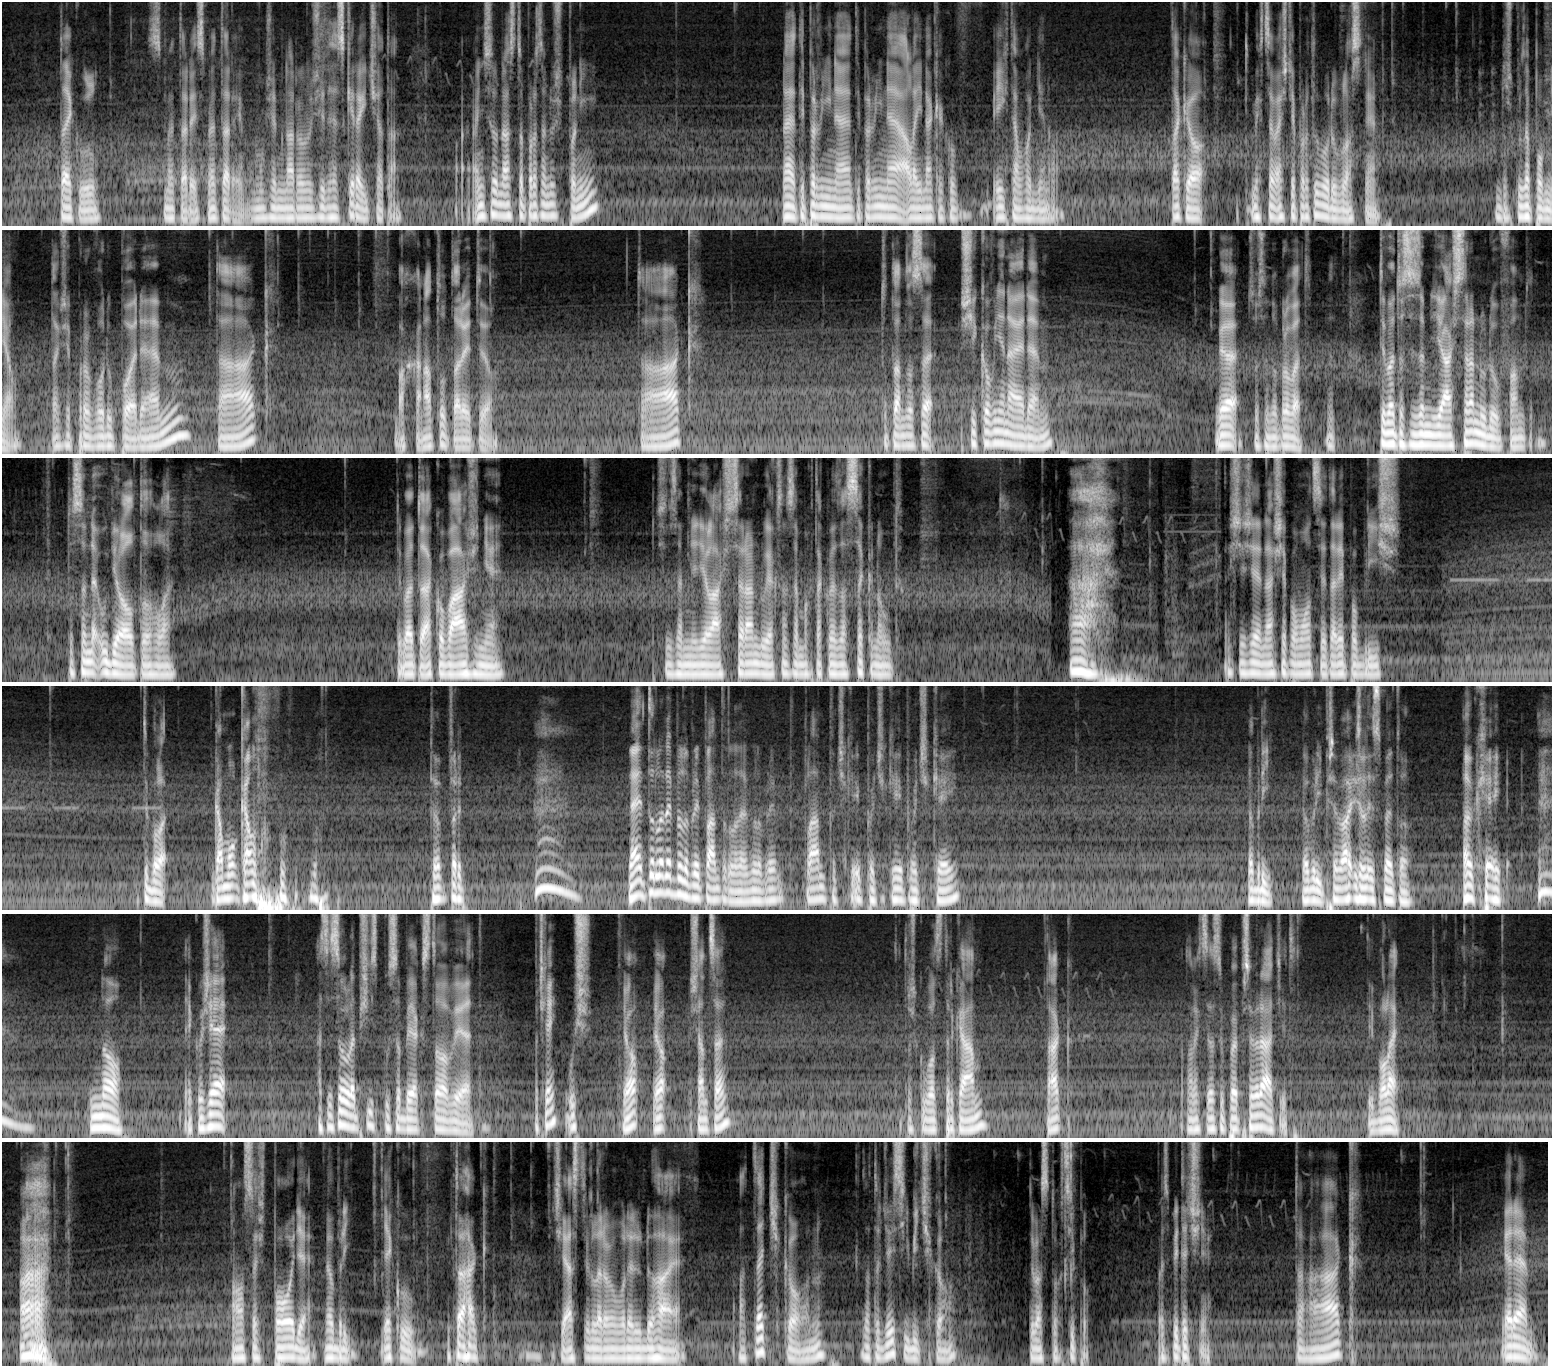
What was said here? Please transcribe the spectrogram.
To je cool. Jsme tady, jsme tady. Můžeme naložit hezky rajčata. Oni jsou na 100% už plný? Ne, ty první ne, ty první ne, ale jinak jako je jich tam hodně, no. Tak jo, my chceme ještě pro tu vodu vlastně. Jsem trošku zapomněl. Takže pro vodu pojedem. Tak. Bacha na to tady, jo. Tak. To tam zase šikovně najedem. Je, co jsem to proved. Ty to si ze mě děláš srandu, doufám. To, to jsem neudělal tohle. Ty to jako vážně. To si ze mě děláš srandu, jak jsem se mohl takhle zaseknout. Ah. Ještě, že naše pomoc je tady poblíž. Ty vole. Kamo, kamo. to. Ne, tohle nebyl dobrý plán, tohle nebyl dobrý plán, počkej, počkej, počkej. Dobrý, dobrý, převážili jsme to. OK. No, jakože asi jsou lepší způsoby, jak z toho vyjet. Počkej, už. Jo, jo, šance. To trošku odstrkám. Tak. A to nechci zase úplně převrátit. Ty vole. Ah. No, jsi v pohodě. Dobrý. Děkuju. Tak. Takže já s tímhle rovnou odjedu do háje. A teďkon, za to JCBčko, ty vás to chcípl. Zbytečně. Tak. Jedem.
